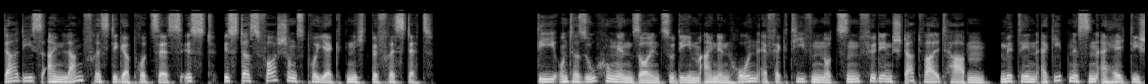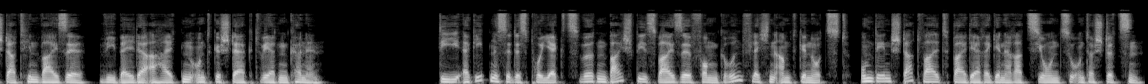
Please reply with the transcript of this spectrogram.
Da dies ein langfristiger Prozess ist, ist das Forschungsprojekt nicht befristet. Die Untersuchungen sollen zudem einen hohen effektiven Nutzen für den Stadtwald haben, mit den Ergebnissen erhält die Stadt Hinweise, wie Wälder erhalten und gestärkt werden können. Die Ergebnisse des Projekts würden beispielsweise vom Grünflächenamt genutzt, um den Stadtwald bei der Regeneration zu unterstützen.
